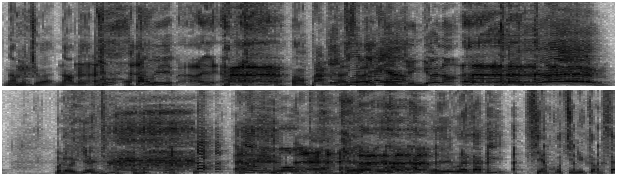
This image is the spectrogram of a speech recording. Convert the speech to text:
Non, mais tu vois, non, mais nous, on Ah parle, oui, bah ouais. on parle de Ah, tout et de rien. jingle. Hein. Ok. Mais gros Euh, et Wasabi, si on continue comme ça,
